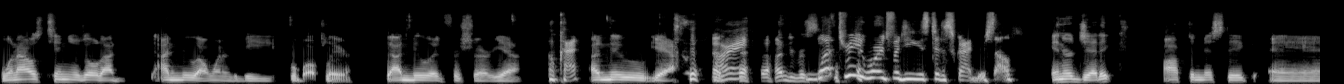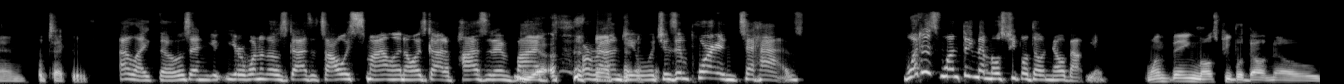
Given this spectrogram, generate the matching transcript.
When I was 10 years old, I I knew I wanted to be a football player. I knew it for sure. Yeah. Okay. I knew, yeah. All right. 100%. What three words would you use to describe yourself? Energetic, optimistic, and protective. I like those. And you're one of those guys that's always smiling, always got a positive vibe yeah. around you, which is important to have. What is one thing that most people don't know about you? One thing most people don't know,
